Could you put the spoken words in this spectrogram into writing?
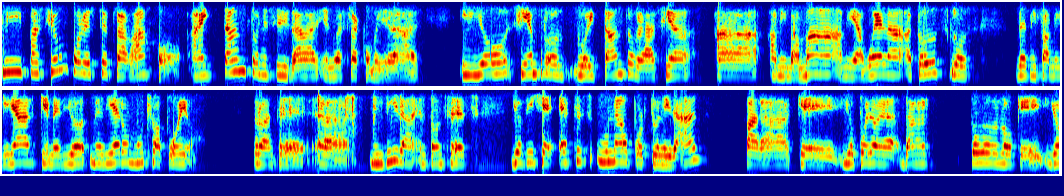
mi pasión por este trabajo. Hay tanto necesidad en nuestra comunidad y yo siempre doy tanto gracias a, mi mamá, a mi abuela, a todos los de mi familiar que me, dio, me dieron mucho apoyo durante eh, mi vida. Entonces, yo dije, esta es una oportunidad para que yo pueda dar todo lo que yo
